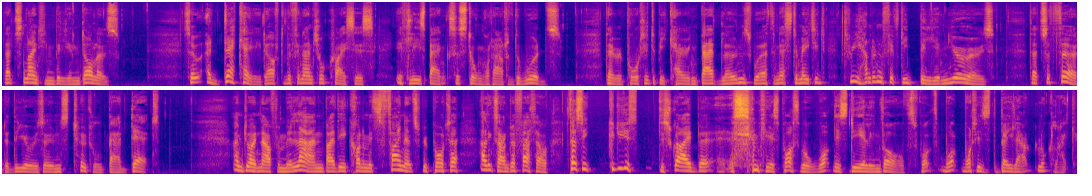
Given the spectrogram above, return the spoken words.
That's $19 billion. So, a decade after the financial crisis, Italy's banks are still not out of the woods. They're reported to be carrying bad loans worth an estimated 350 billion euros. That's a third of the Eurozone's total bad debt. I'm joined now from Milan by The Economist's finance reporter, Alexander Fattal. Firstly, could you just describe uh, as simply as possible what this deal involves? What, what, what does the bailout look like?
